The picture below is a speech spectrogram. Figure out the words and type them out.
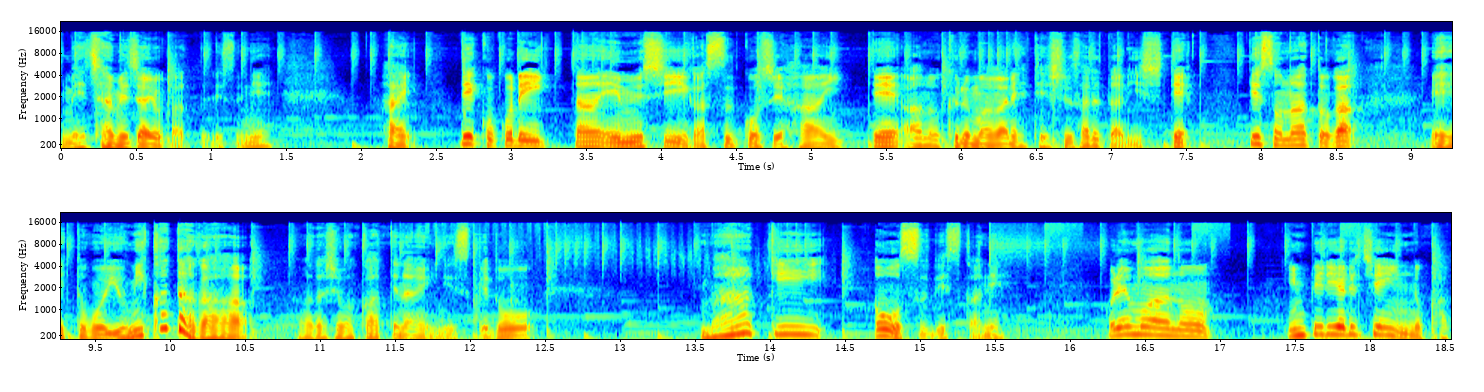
めちゃめちゃ良かったですね。はい。で、ここで一旦 MC が少し入って、あの、車がね、撤収されたりして、で、その後が、えっ、ー、と、読み方が、私分かってないんですけど、マーキーオースですかね。これもあの、インペリアルチェインのカッ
